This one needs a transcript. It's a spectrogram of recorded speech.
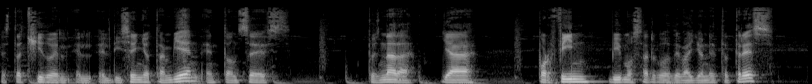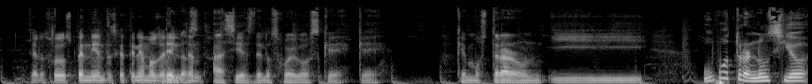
está chido el diseño también. Entonces pues nada, ya por fin vimos algo de Bayonetta 3. De los juegos pendientes que teníamos de, Nintendo. así es, de los juegos que, que, mostraron. Y hubo otro anuncio.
